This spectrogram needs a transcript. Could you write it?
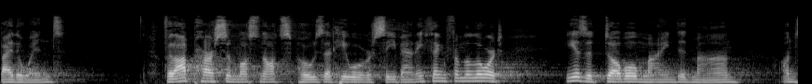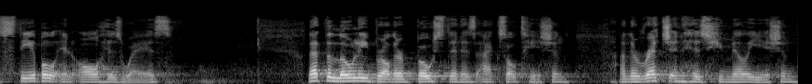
by the wind. For that person must not suppose that he will receive anything from the Lord. He is a double minded man unstable in all his ways. Let the lowly brother boast in his exaltation, and the rich in his humiliation,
